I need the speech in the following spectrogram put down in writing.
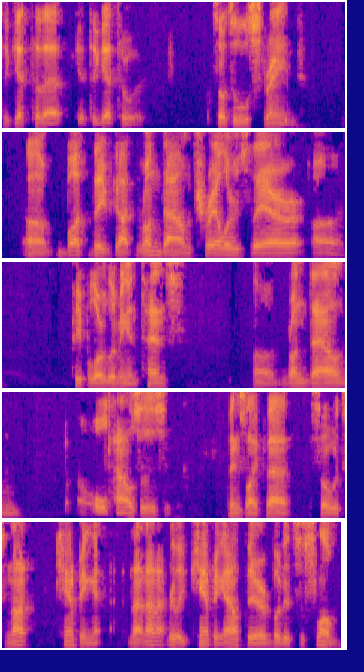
to get to that get to get to it. So it's a little strange. Um, but they've got rundown trailers there. Uh, people are living in tents, uh, rundown uh, old houses, things like that. So it's not camping, not, not really camping out there, but it's a slum,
